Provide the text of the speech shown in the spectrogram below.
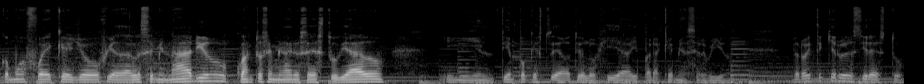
cómo fue que yo fui a dar el seminario, cuántos seminarios he estudiado y el tiempo que he estudiado teología y para qué me ha servido. Pero hoy te quiero decir esto.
